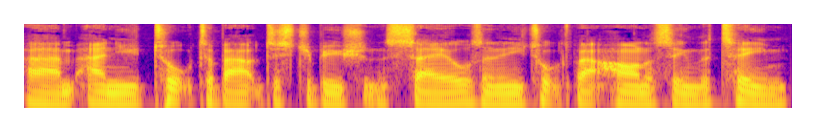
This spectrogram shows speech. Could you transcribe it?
Um, and you talked about distribution, and sales, and then you talked about harnessing the team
